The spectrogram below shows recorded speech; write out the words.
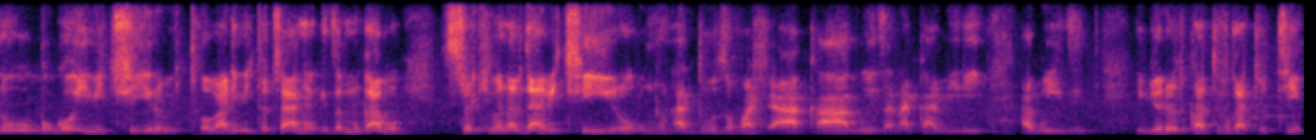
nubwo ibiciro bitoba ari bito canke bwiza mugabo sico kibona vya biciro umuntu aduza uko ashaka agwiza na kabiri agwiza ibyo rero tukaba tuvuga tuti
